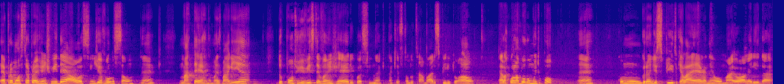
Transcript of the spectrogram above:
é para mostrar para a gente o ideal assim de evolução, né, materna. Mas Maria, do ponto de vista evangélico, assim, na, na questão do trabalho espiritual, ela colaborou muito pouco, né? Como um grande espírito que ela era, né, o maior ali da,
